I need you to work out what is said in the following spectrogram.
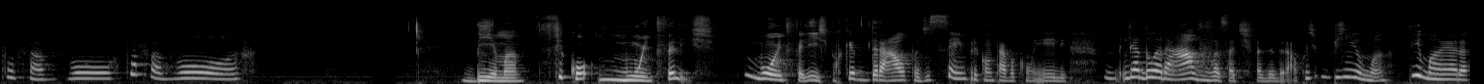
Por favor, por favor. Bima ficou muito feliz muito feliz porque Draupadi sempre contava com ele. Ele adorava satisfazer Draupadi. Bima, Bima era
